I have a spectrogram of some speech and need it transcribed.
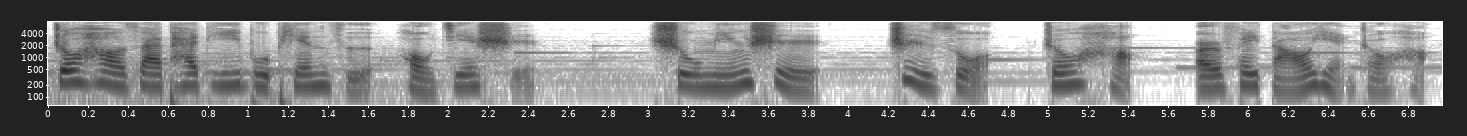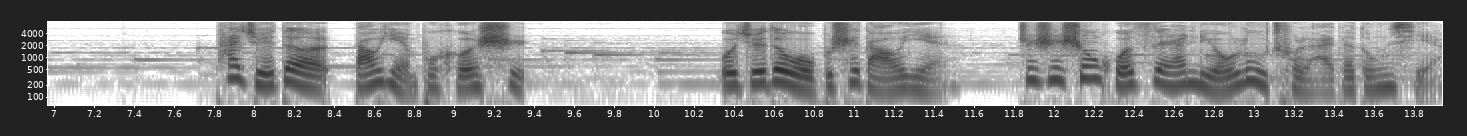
周浩在拍第一部片子《后街》时，署名是制作周浩，而非导演周浩。他觉得导演不合适，我觉得我不是导演。这是生活自然流露出来的东西啊，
